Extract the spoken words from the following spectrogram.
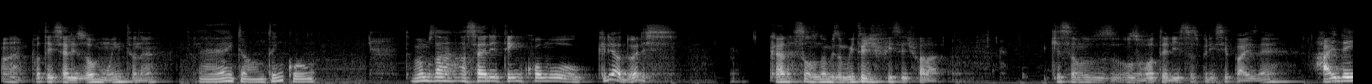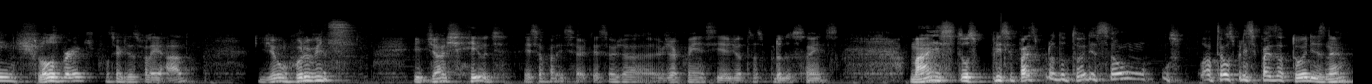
Ah, potencializou muito, né? É, então, não tem como. Então vamos lá, a série tem como criadores. Cara, são os nomes muito difíceis de falar. Que são os, os roteiristas principais, né? Hayden Schlossberg, com certeza falei errado. John Hurwitz e Josh Hild. Esse eu falei certo, esse eu já, já conhecia de outras produções. Mas os principais produtores são os, até os principais atores, né?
